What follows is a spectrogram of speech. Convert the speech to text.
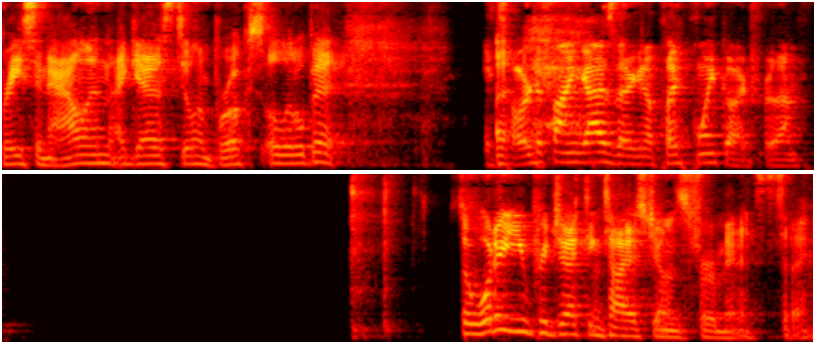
Grayson Allen, I guess, Dillon Brooks a little bit. It's hard to find guys that are going to play point guard for them. So, what are you projecting Tyus Jones for minutes today?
